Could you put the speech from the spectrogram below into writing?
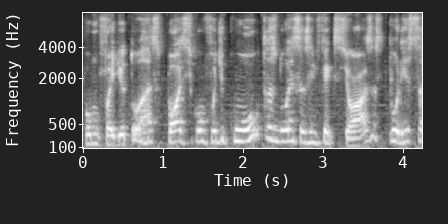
como foi dito antes, pode se confundir com outras doenças infecciosas, por isso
